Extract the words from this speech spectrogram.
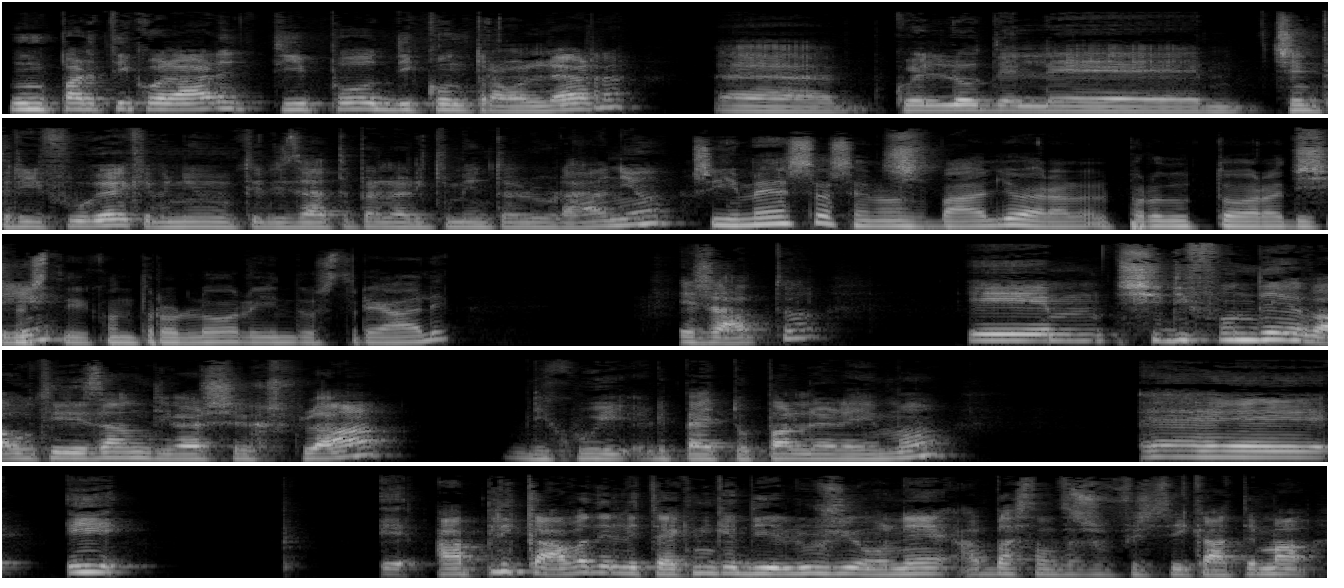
un particolare tipo di controller, eh, quello delle centrifughe che venivano utilizzate per l'arricchimento dell'uranio. Siemens, se non sbaglio, era il produttore di sì. questi controllori industriali. Esatto, e um, si diffondeva utilizzando diversi exploit, di cui, ripeto, parleremo, eh, e, e applicava delle tecniche di illusione abbastanza sofisticate, ma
